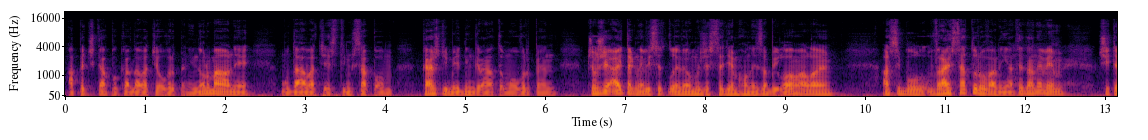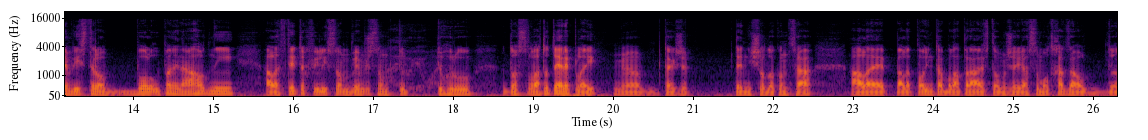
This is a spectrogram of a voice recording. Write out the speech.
APčka, pokiaľ dávate overpeny. Normálne mu dávate s tým sapom každým jedným granátom overpen, Čože aj tak nevysvetľuje veľmi, že 7 ho nezabilo, ale asi bol vraj saturovaný. Ja teda neviem, či ten výstrel bol úplne náhodný, ale v tejto chvíli som, viem, že som tú, tú hru doslova, toto je replay, takže ten išiel do konca, ale, ale pointa bola práve v tom, že ja som odchádzal do,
